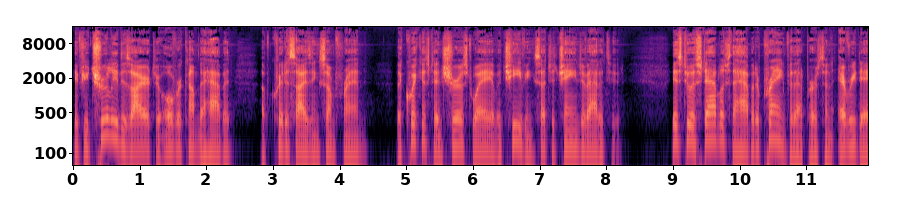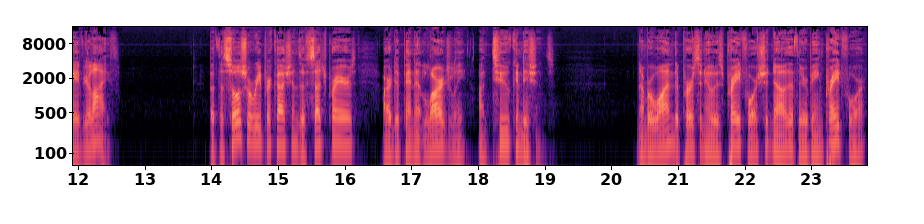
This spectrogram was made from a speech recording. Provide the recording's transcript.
If you truly desire to overcome the habit of criticizing some friend, the quickest and surest way of achieving such a change of attitude is to establish the habit of praying for that person every day of your life. But the social repercussions of such prayers are dependent largely on two conditions Number one, the person who is prayed for should know that they're being prayed for.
